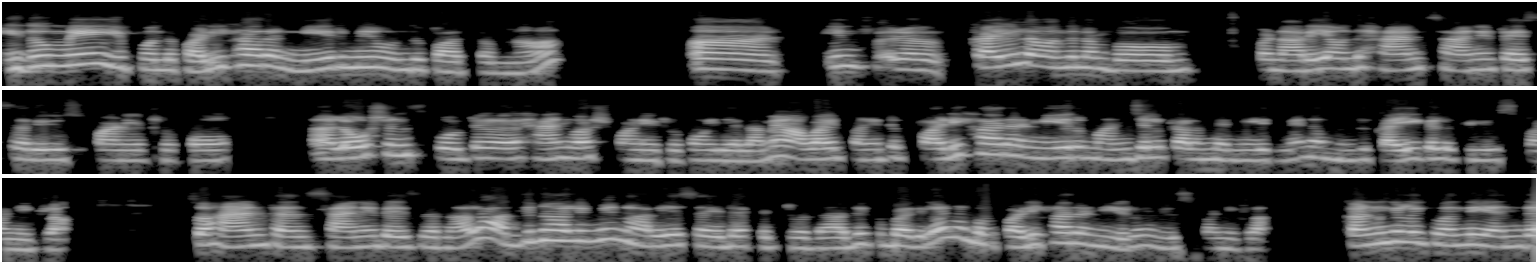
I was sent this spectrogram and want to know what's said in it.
இதுவுமே இப்போ இந்த படிகார நீருமே வந்து பார்த்தோம்னா ஆஹ் கையில வந்து நம்ம இப்ப நிறைய வந்து ஹேண்ட் சானிடைசர் யூஸ் பண்ணிட்டு இருக்கோம் லோஷன்ஸ் போட்டு ஹேண்ட் வாஷ் பண்ணிட்டு இருக்கோம் இது எல்லாமே அவாய்ட் பண்ணிட்டு படிகார நீர் மஞ்சள் கலந்த நீருமே நம்ம வந்து கைகளுக்கு யூஸ் பண்ணிக்கலாம். ஸோ ஹேண்ட் சானிடைசர்னால அதனாலுமே நிறைய சைடு எஃபெக்ட் வருது. அதுக்கு பதிலாக நம்ம படிகார நீரும் யூஸ் பண்ணிக்கலாம். கண்களுக்கு வந்து எந்த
